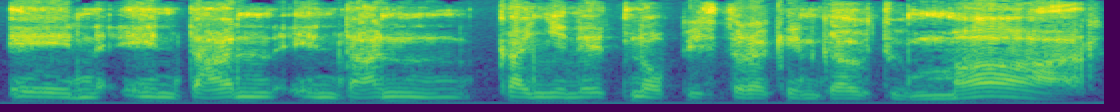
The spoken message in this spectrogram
en en dan en dan kan jy net knoppies druk en go to maar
